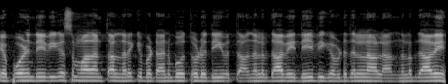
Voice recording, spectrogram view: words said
എപ്പോഴും ദൈവിക സമാധാനത്താൽ നിറയ്ക്കപ്പെട്ട അനുഭവത്തോട് ദൈവത്താൽ നൽതാവേ ദൈവിക വിടുതലിനാൽ നൽതാവേ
